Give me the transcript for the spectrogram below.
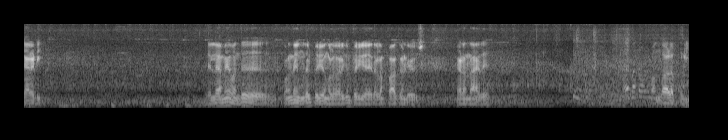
கரடி. எல்லாமே வந்து குழந்தைங்க முதல் பெரியவங்க வரைக்கும் பெரிய இதெல்லாம் பார்க்க வேண்டிய விஷயம். இடம் தான் இது. வங்காள புலி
